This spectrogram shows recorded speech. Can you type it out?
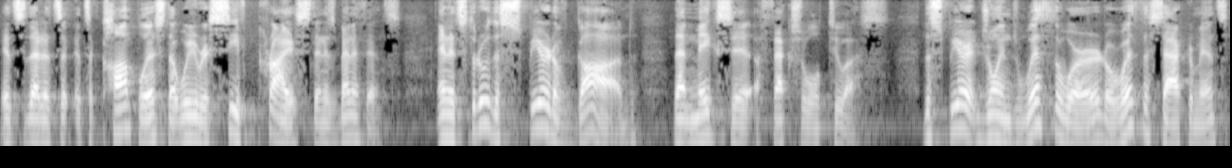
it's that it's, it's accomplished that we receive Christ and his benefits. And it's through the Spirit of God that makes it effectual to us. The Spirit joined with the Word or with the sacraments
